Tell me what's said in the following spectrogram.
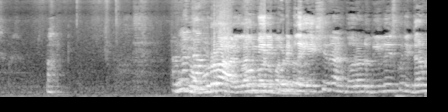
చూడురా, ఇగో అల్లం మీరు ఇప్పుడు ఇట్లా. చేసిర్రు అనుకో రెండు తీసుకుని ఇద్దరం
